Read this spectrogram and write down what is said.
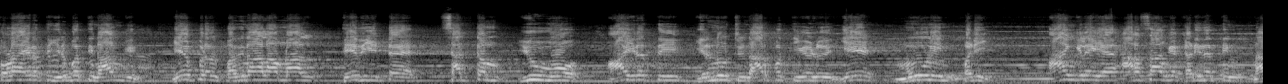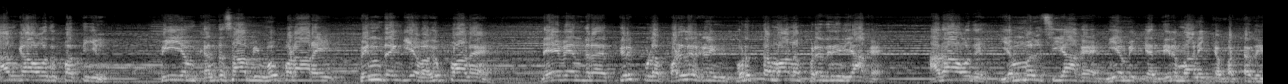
தொள்ளாயிரத்தி இருபத்தி நான்கு ஏப்ரல் பதினாலாம் நாள் தேதியிட்ட சட்டம் யூஓ ஆயிரத்தி இருநூற்றி நாற்பத்தி ஏழு ஏ மூணின் படி ஆங்கிலேய அரசாங்க கடிதத்தின் நான்காவது பத்தியில் பி எம் கந்தசாமி மூப்பனாரை பின்தங்கிய வகுப்பான தேவேந்திர திருக்குல பள்ளர்களின் பொருத்தமான பிரதிநிதியாக அதாவது எம்எல்சியாக நியமிக்க தீர்மானிக்கப்பட்டது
